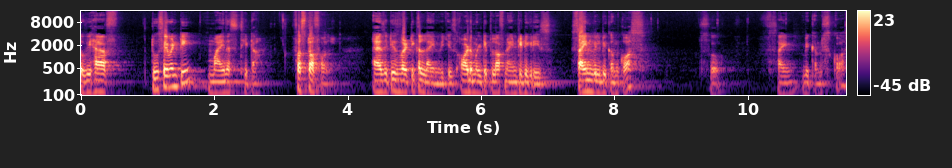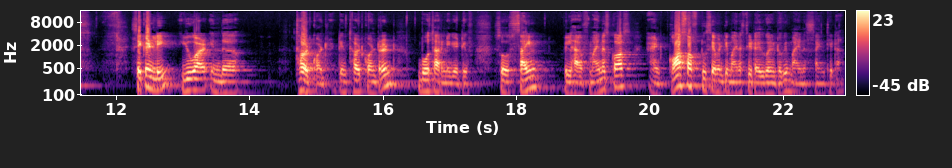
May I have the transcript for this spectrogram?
So we have 270 minus theta. First of all, as it is vertical line which is odd multiple of 90 degrees, sine will become cos. So sine becomes cos. Secondly, you are in the third quadrant. In third quadrant, both are negative. So sine will have minus cos and cos of 270 minus theta is going to be minus sine theta.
